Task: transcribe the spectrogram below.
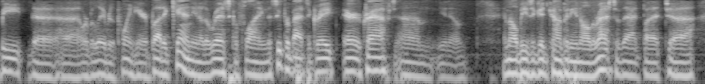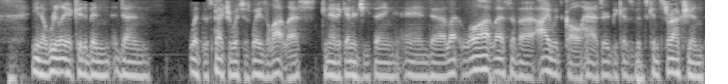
beat the uh, or belabor the point here, but again, you know, the risk of flying the Superbat's a great aircraft. Um, you know, MLB's a good company and all the rest of that, but uh, you know, really it could have been done with the Spectra, which is weighs a lot less, kinetic energy thing, and uh, a lot less of a I would call hazard because of its construction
